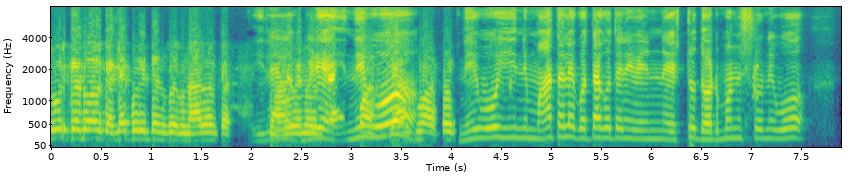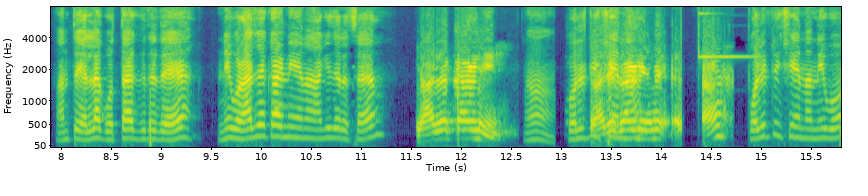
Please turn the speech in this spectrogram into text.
ತೂರ್ಕೊಂಡು ಹೋಗಿ ಕಡ್ಲೆಪುರಿ ತಂದ್ಬೇಕು ನಾವೇನ್ ಕ- ಇಲ್ಲ ಇಲ್ಲ, ನಾವೇನು ಬಿಡಿ. dance ನೀವು. ನೀವು ಈ ನಿಮ್ ಮಾತಲ್ಲೇ ಗೊತ್ತಾಗುತ್ತೆ ನೀವು ಎಷ್ಟು ದೊಡ್ಡ ಮನುಷ್ಯರು ನೀವು ಅಂತ ಎಲ್ಲ ಗೊತ್ತಾಗ್ತದೆ. ನೀವು ರಾಜಕಾರಣಿ ಏನೋ ಆಗಿದ್ದೀರಾ ಸರ್? ರಾಜಕಾರಣಿ. ಹ್ಮ್ ಪೊಲಿಟಿಷಿಯನ್ ರಾಜಕಾರಣಿ? ಪೊಲಿಟಿಷಿಯನ್ ನೀವು?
